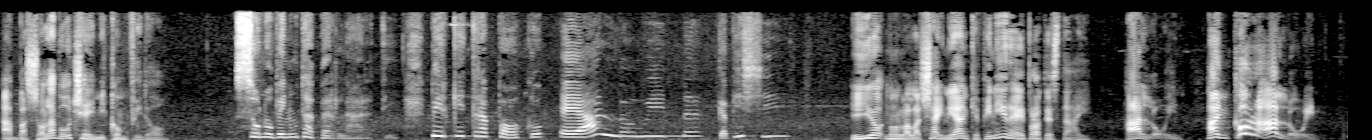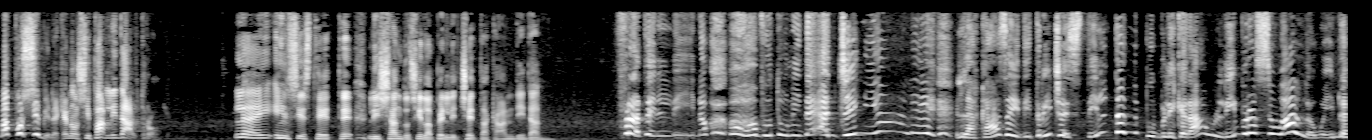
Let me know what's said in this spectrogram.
abbassò la voce e mi confidò. Sono venuta a parlarti perché tra poco è Halloween, capisci? Io non la lasciai neanche finire e protestai. Halloween! Ancora Halloween! Ma possibile che non si parli d'altro? Lei insistette, lisciandosi la pellicetta candida. Fratellino, ho avuto un'idea geniale! La casa editrice Stilton pubblicherà un libro su Halloween.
